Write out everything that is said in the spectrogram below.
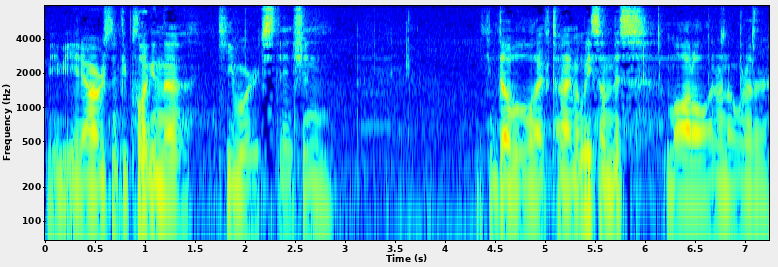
Maybe 8 hours. And if you plug in the keyboard extension, you can double the lifetime, at least on this model. I don't know what other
